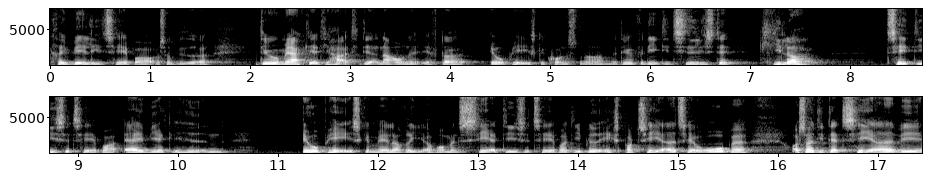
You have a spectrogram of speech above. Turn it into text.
Crivelli-tæpper osv. Det er jo mærkeligt, at de har de der navne efter europæiske kunstnere, men det er jo fordi de tidligste kilder til disse tæpper er i virkeligheden europæiske malerier, hvor man ser disse tæpper. De er blevet eksporteret til Europa, og så er de dateret ved,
